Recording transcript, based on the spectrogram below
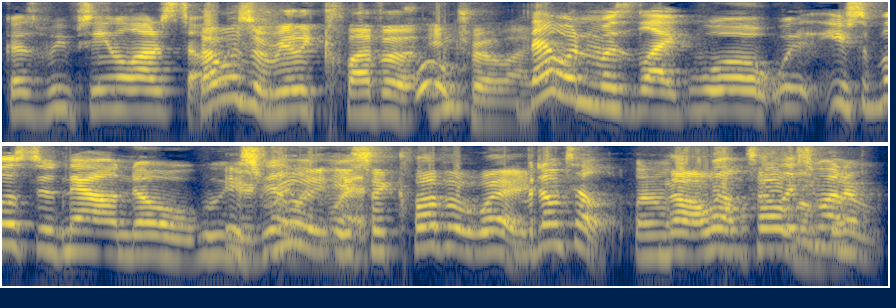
because we've seen a lot of stuff. that was a really clever intro. I That one was like, whoa! You're supposed to now know who it's you're dealing really with. it's a clever way. But don't tell it. No, I won't tell unless them, you want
